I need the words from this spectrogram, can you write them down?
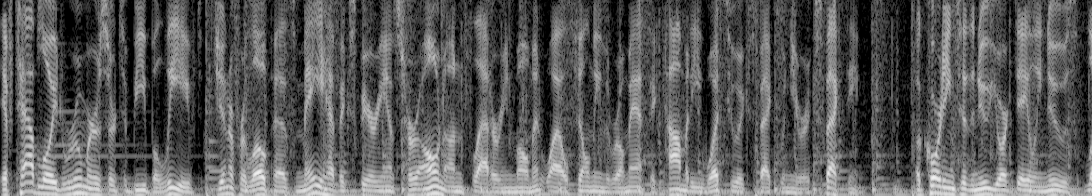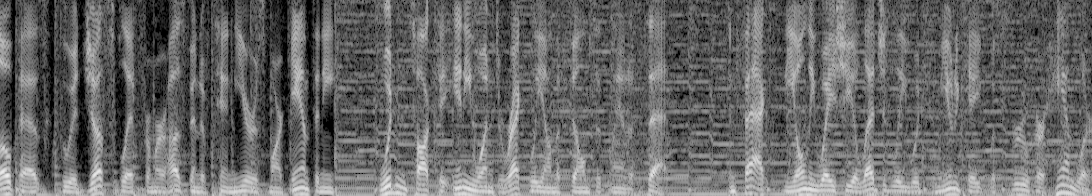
If tabloid rumors are to be believed, Jennifer Lopez may have experienced her own unflattering moment while filming the romantic comedy What to Expect When You're Expecting. According to the New York Daily News, Lopez, who had just split from her husband of 10 years, Marc Anthony, wouldn't talk to anyone directly on the film's Atlanta set. In fact, the only way she allegedly would communicate was through her handler.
